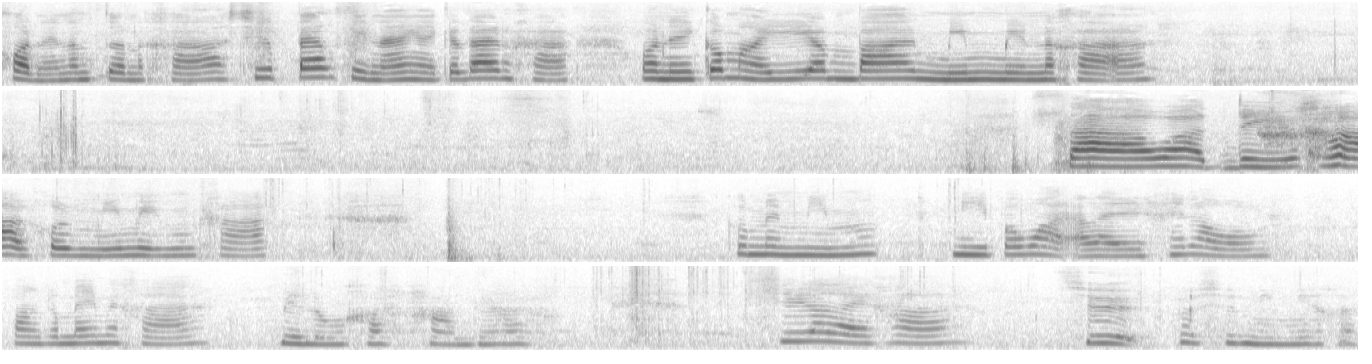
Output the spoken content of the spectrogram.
ขอแนะนำตัวนะคะ ชื่อแป้งสีนายังไงก็ได้นะคะ วันนี้ก็มาเยี่ยมบ้านมิมมิมนะคะ สวัสดีค่ะ คุณมิมมิมคะคุณมิมมิมมีประวัติอะไรให้เรา ฟังกันได้ไหมคะ ไม่รู้ค่ะ ถามดิค่ะ ชื่ออะไรคะ ชื่อก็ชื่อมิมี่ค่ะ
